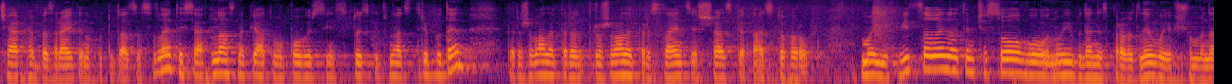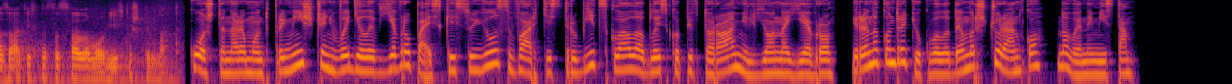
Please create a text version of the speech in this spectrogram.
черги, без рейтингу туди заселитися. У нас на п'ятому поверсі інститутський 12 1 переживали пере- проживали переселенці ще з 15-го року. Ми їх відселили тимчасово. Ну і буде несправедливо, якщо ми назад їх не заселимо в їхні ж кімнати. Кошти на ремонт приміщень виділив Європейський Союз. Вартість робіт склала близько півтора мільйона євро. Ірина Кондратюк, Володимир Щуренко. Новини міста.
